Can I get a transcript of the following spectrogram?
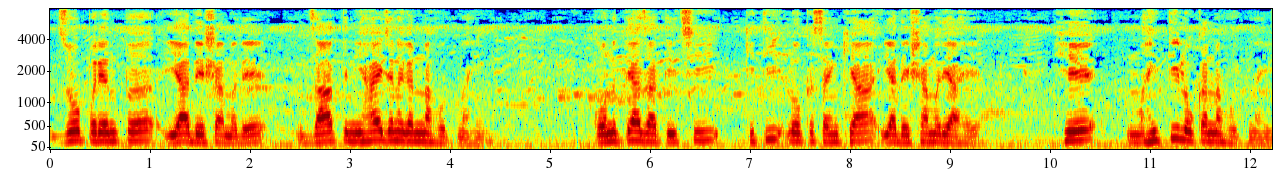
जोपर्यंत या देशामध्ये जातनिहाय जनगणना होत नाही कोणत्या जातीची किती लोकसंख्या या देशामध्ये आहे हे माहिती लोकांना होत नाही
